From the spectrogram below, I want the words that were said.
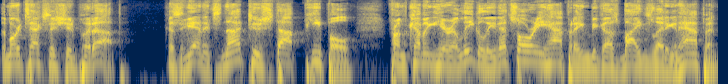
the more Texas should put up. Because again, it's not to stop people from coming here illegally. That's already happening because Biden's letting it happen.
